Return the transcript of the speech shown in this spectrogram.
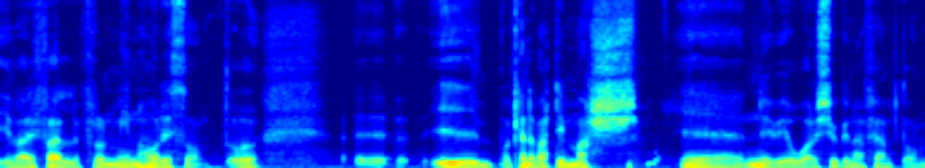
i varje fall från min horisont. Och, eh, i, vad kan det ha varit i mars eh, nu i år, 2015,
